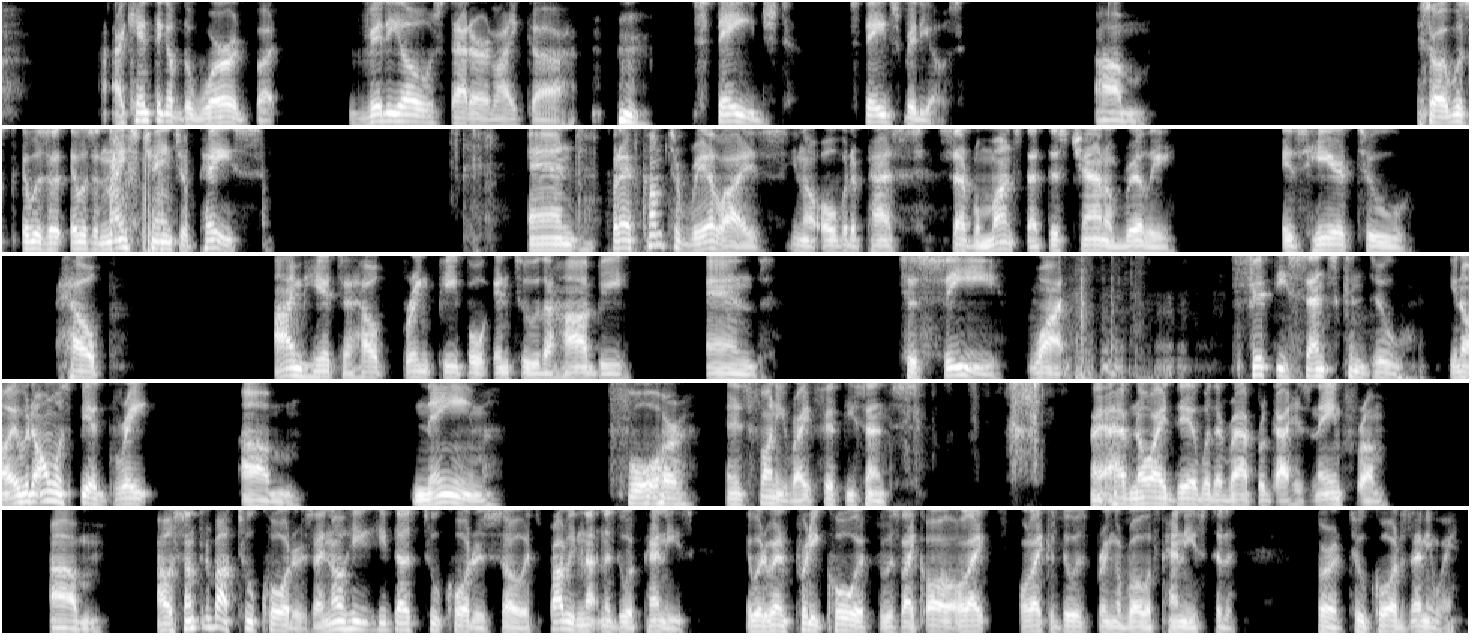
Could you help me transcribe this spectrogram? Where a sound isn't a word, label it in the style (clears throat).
I can't think of the word, but videos that are like uh, (clears throat) staged, staged videos. Um, so it was it was a it was a nice change of pace and but i've come to realize you know over the past several months that this channel really is here to help. I'm here to help bring people into the hobby and to see what 50 cents can do. You know it would almost be a great um name for and it's funny right? 50 cents right? i have no idea where the rapper got his name from. Um oh something about two quarters. I know he he does two quarters so it's probably nothing to do with pennies. It would have been pretty cool if it was like oh all i all i could do is bring a roll of pennies to the for two quarters anyway.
